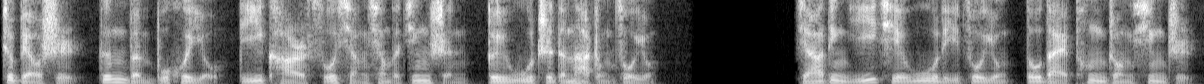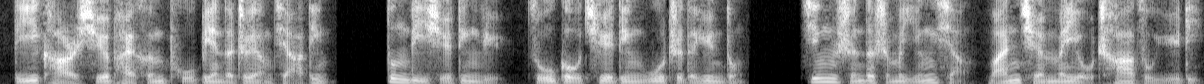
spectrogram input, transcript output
这表示根本不会有笛卡尔所想象的精神对物质的那种作用。假定一切物理作用都带碰撞性质，笛卡尔学派很普遍的这样假定，动力学定律。足够确定物质的运动，精神的什么影响完全没有插足余地。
